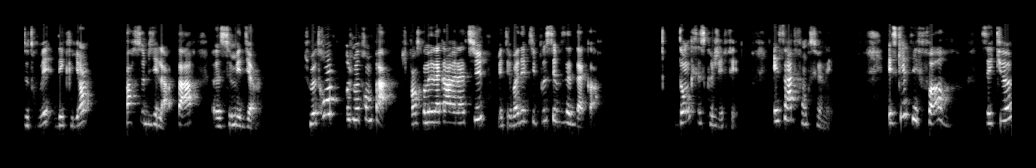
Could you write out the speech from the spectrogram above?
de trouver des clients par ce biais-là, par euh, ce médium. Je me trompe ou je me trompe pas? Je pense qu'on est d'accord là-dessus. Mettez-moi des petits pouces si vous êtes d'accord. Donc, c'est ce que j'ai fait. Et ça a fonctionné. Et ce qui était fort, c'est que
